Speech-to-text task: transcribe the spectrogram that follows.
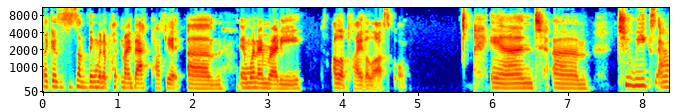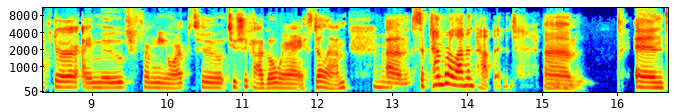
like, this is something I'm going to put in my back pocket. Um, and when I'm ready, I'll apply to law school. And um, two weeks after I moved from New York to, to Chicago, where I still am, mm-hmm. um, September 11th happened. Um, mm-hmm. And,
